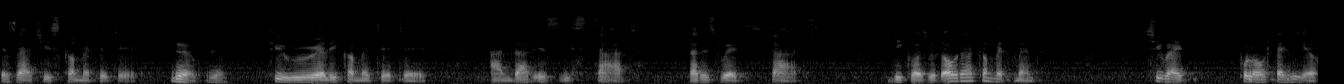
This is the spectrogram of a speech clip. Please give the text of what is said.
is that she's committed to it. Yeah, yeah. She really committed to it, and that is the start. That is where it starts, because without her commitment, she might pull out her hair.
